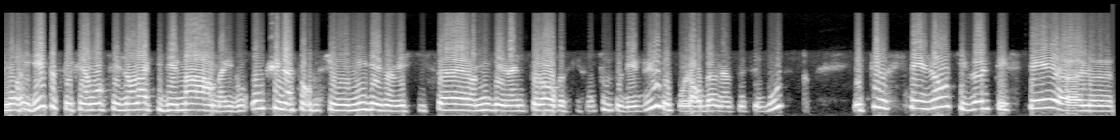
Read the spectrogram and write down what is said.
leur idée parce que finalement ces gens-là qui démarrent, ben, ils n'ont aucune attention ni des investisseurs ni des mentors parce qu'ils sont tous au début, donc on leur donne un peu ce boost. Et puis aussi des gens qui veulent tester euh,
